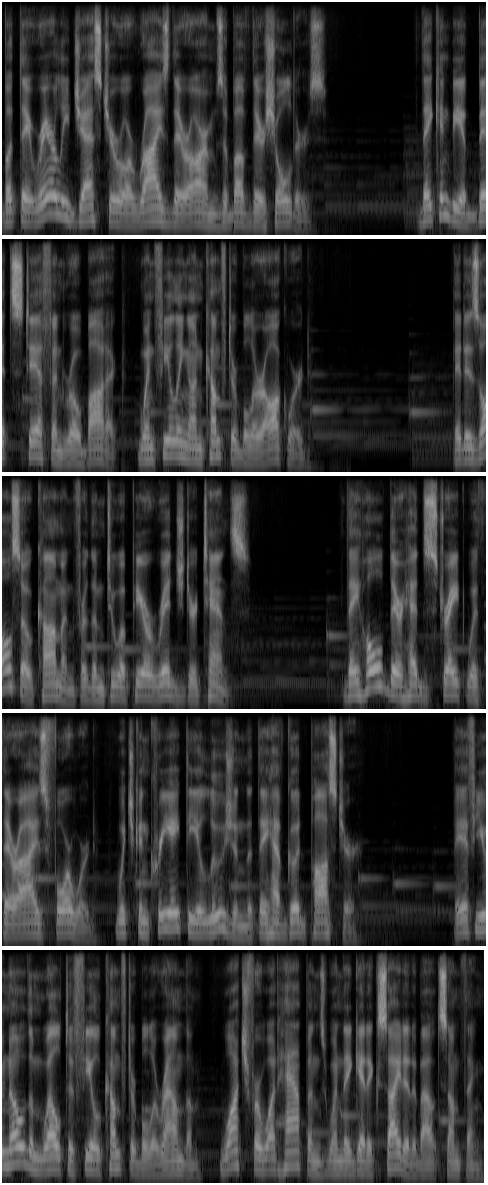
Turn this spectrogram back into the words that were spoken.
but they rarely gesture or rise their arms above their shoulders. They can be a bit stiff and robotic when feeling uncomfortable or awkward. It is also common for them to appear rigid or tense. They hold their heads straight with their eyes forward, which can create the illusion that they have good posture. If you know them well to feel comfortable around them, watch for what happens when they get excited about something.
